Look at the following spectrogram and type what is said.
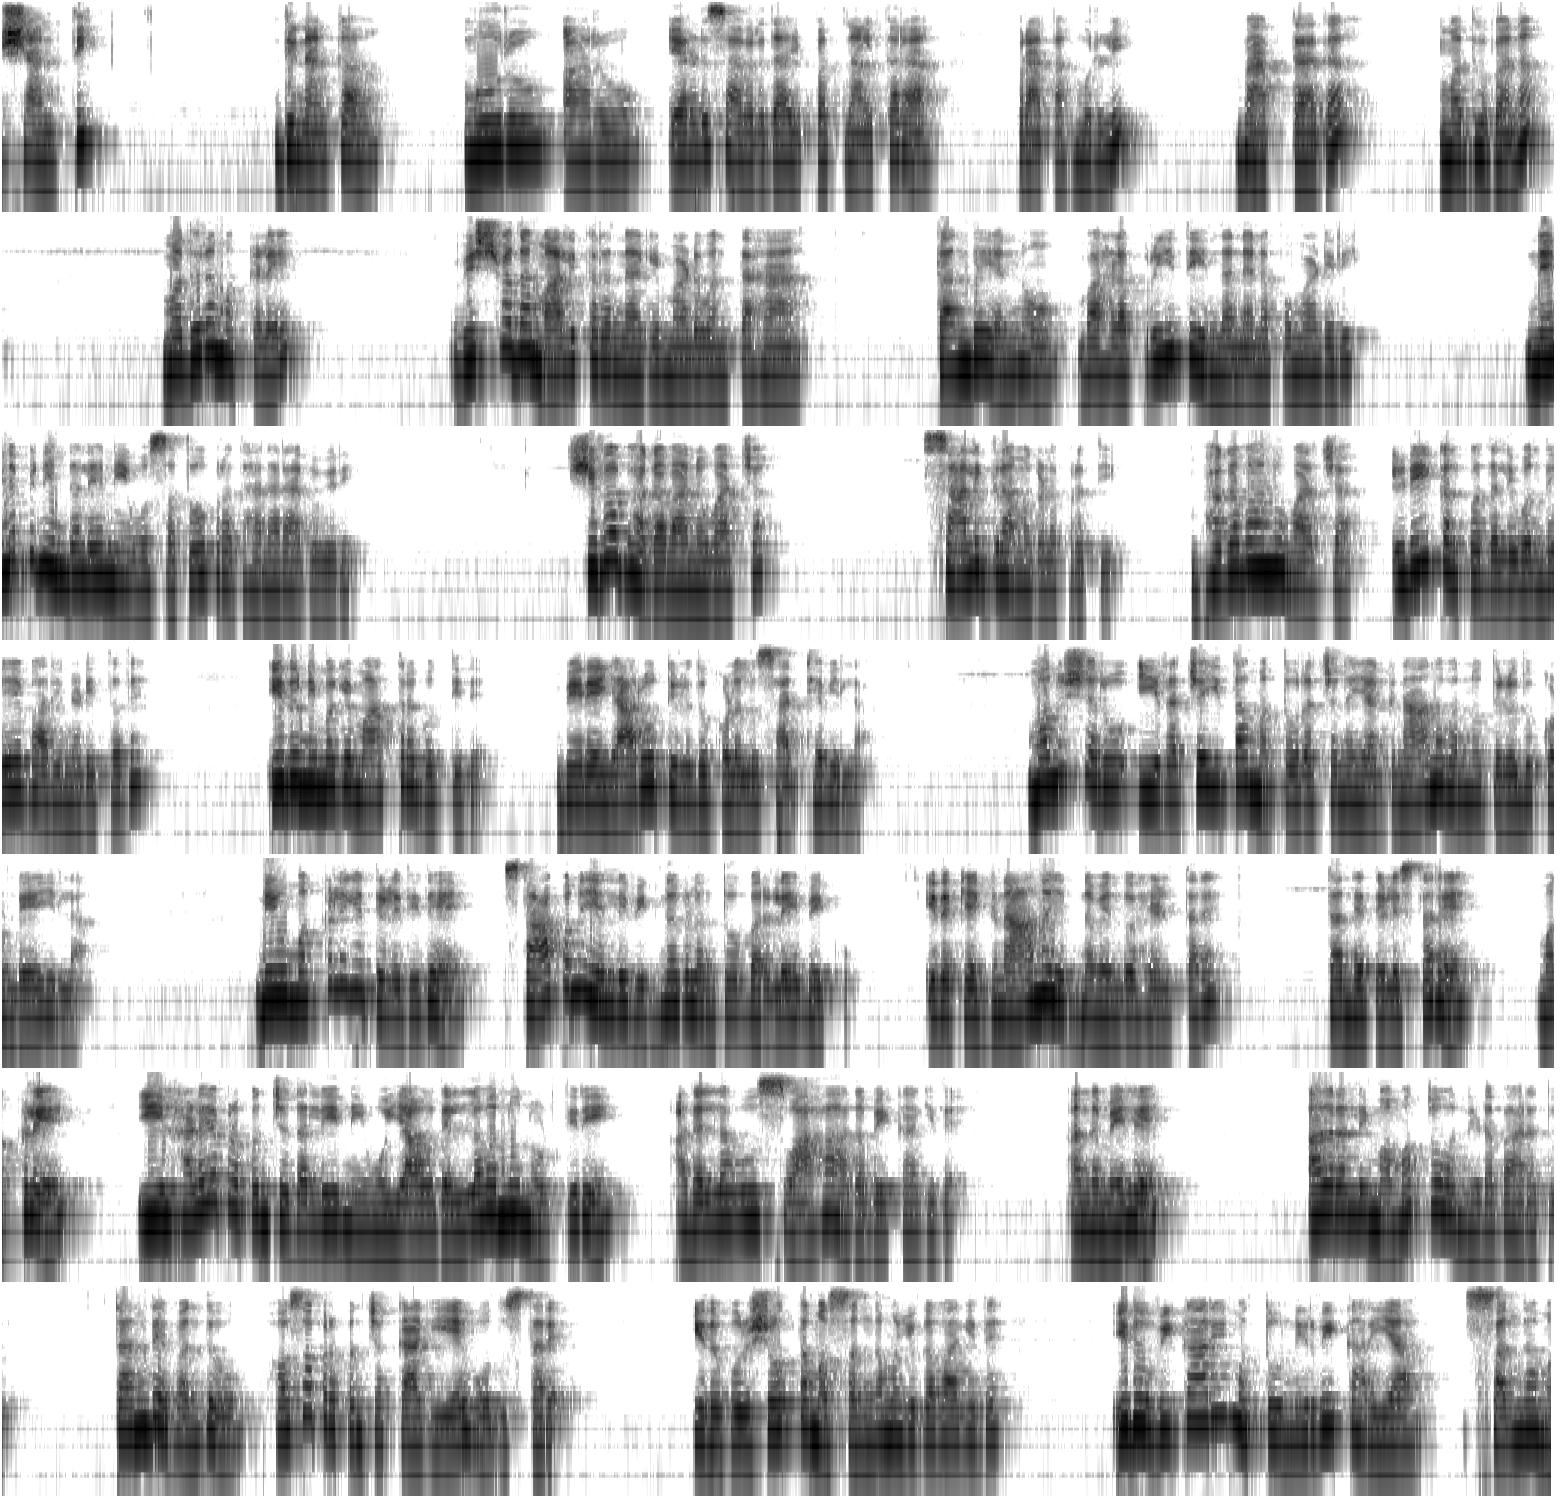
ಶಾಂತಿ. ದಿನಾಂಕ ಮೂರು ಆರು ಎರಡು ಸಾವಿರದ ಇಪ್ಪತ್ತ್ನಾಲ್ಕರ ಪ್ರಾತಃ ಮುರಳಿ, ಬಾಪ್ತಾದ ಮಧುಬನ. ಮಧುರ ಮಕ್ಕಳೇ, ವಿಶ್ವದ ಮಾಲೀಕರನ್ನಾಗಿ ಮಾಡುವಂತಹ ತಂದೆಯನ್ನು ಬಹಳ ಪ್ರೀತಿಯಿಂದ ನೆನಪು ಮಾಡಿರಿ. ನೆನಪಿನಿಂದಲೇ ನೀವು ಸತೋಪ್ರಧಾನರಾಗುವಿರಿ. ಶಿವ ಭಗವಾನು ವಾಚ ಸಾಲಿಗ್ರಾಮಗಳ ಪ್ರತಿ. ಭಗವಾನು ವಾಚ ಇಡೀ ಕಲ್ಪದಲ್ಲಿ ಒಂದೇ ಬಾರಿ ನಡೀತದೆ. ಇದು ನಿಮಗೆ ಮಾತ್ರ ಗೊತ್ತಿದೆ. ಬೇರೆ ಯಾರೂ ತಿಳಿದುಕೊಳ್ಳಲು ಸಾಧ್ಯವಿಲ್ಲ. ಮನುಷ್ಯರು ಈ ರಚಯಿತ ಮತ್ತು ರಚನೆಯ ಜ್ಞಾನವನ್ನು ತಿಳಿದುಕೊಂಡೇ ಇಲ್ಲ. ನೀವು ಮಕ್ಕಳಿಗೆ ತಿಳಿದಿದೆ, ಸ್ಥಾಪನೆಯಲ್ಲಿ ವಿಘ್ನಗಳಂತೂ ಬರಲೇಬೇಕು. ಇದಕ್ಕೆ ಜ್ಞಾನ ಯಜ್ಞವೆಂದು ಹೇಳ್ತಾರೆ. ತಂದೆ ತಿಳಿಸ್ತಾರೆ ಮಕ್ಕಳೇ, ಈ ಹಳೆಯ ಪ್ರಪಂಚದಲ್ಲಿ ನೀವು ಯಾವುದೆಲ್ಲವನ್ನೂ ನೋಡ್ತೀರಿ, ಅದೆಲ್ಲವೂ ಸ್ವಾಹ ಆಗಬೇಕಾಗಿದೆ. ಅಂದ ಮೇಲೆ ಅದರಲ್ಲಿ ಮಮತ್ವವನ್ನಿಡಬಾರದು. ತಂದೆ ಬಂದು ಹೊಸ ಪ್ರಪಂಚಕ್ಕಾಗಿಯೇ ಓದಿಸ್ತಾರೆ. ಇದು ಪುರುಷೋತ್ತಮ ಸಂಗಮ ಯುಗವಾಗಿದೆ. ಇದು ವಿಕಾರಿ ಮತ್ತು ನಿರ್ವಿಕಾರಿಯ ಸಂಗಮ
